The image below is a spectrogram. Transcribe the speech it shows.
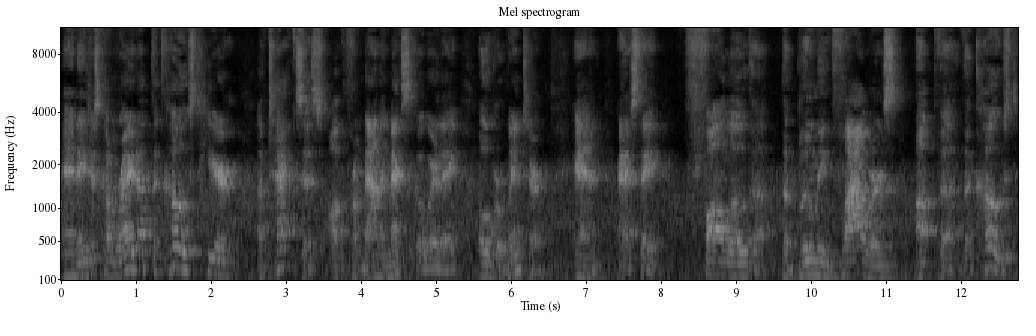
and they just come right up the coast here of Texas from down in Mexico where they overwinter. And as they follow the, the blooming flowers up the, the coast,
